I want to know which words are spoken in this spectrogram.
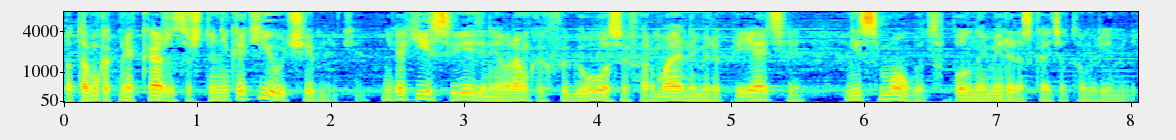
Потому как мне кажется, что никакие учебники, никакие сведения в рамках ФГОС и формальные мероприятия не смогут в полной мере рассказать о том времени.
